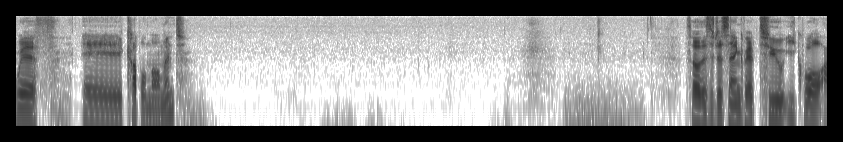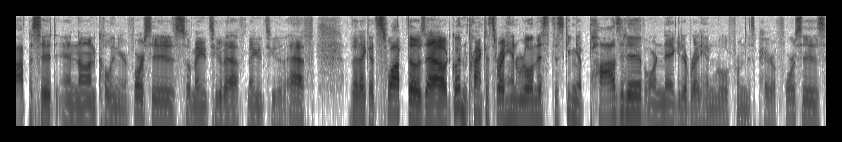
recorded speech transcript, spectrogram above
with a couple moment. So this is just saying if we have two equal, opposite, and non-collinear forces, so magnitude of F, magnitude of F, that I could swap those out. Go ahead and practice the right-hand rule on this. This give me a positive or negative right-hand rule from this pair of forces.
